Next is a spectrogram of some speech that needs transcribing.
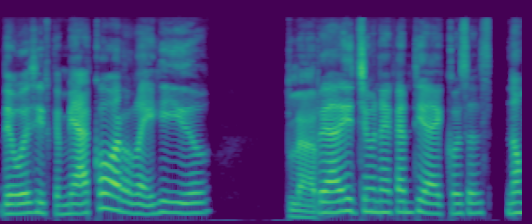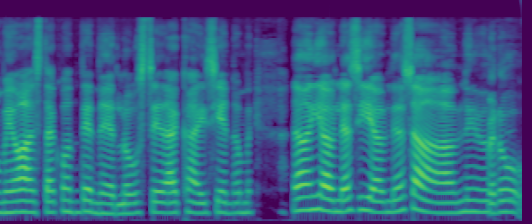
Debo decir que me ha corregido, Claro. me ha dicho una cantidad de cosas. No me basta con tenerlo usted acá diciéndome, ay, habla así, habla así, hable. Pero,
